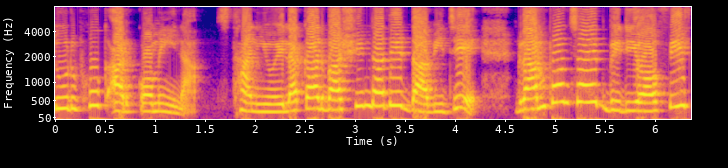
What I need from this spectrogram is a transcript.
দুর্ভোগ আর কমেই না। স্থানীয় এলাকার বাসিন্দাদের দাবি যে, গ্রাম পঞ্চায়েত বিডিও অফিস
